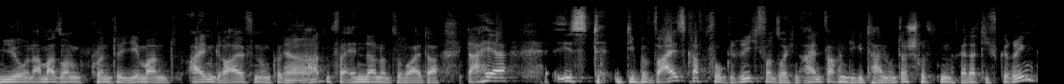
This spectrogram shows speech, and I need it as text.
mir und Amazon könnte jemand eingreifen und könnte Ja. Daten verändern und so weiter. Daher ist die Beweiskraft vor Gericht von solchen einfachen digitalen Unterschriften relativ gering,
